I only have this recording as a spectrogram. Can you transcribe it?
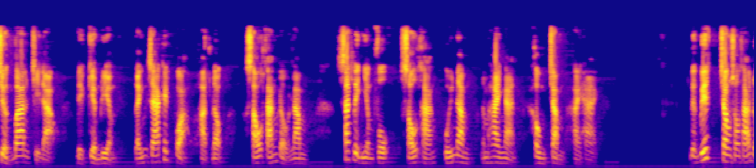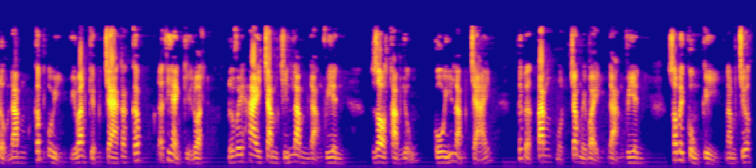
trưởng ban chỉ đạo để kiểm điểm đánh giá kết quả hoạt động 6 tháng đầu năm, xác định nhiệm vụ 6 tháng cuối năm năm 2022. Được biết, trong 6 tháng đầu năm, cấp ủy Ủy ban kiểm tra các cấp đã thi hành kỷ luật đối với 295 đảng viên do tham nhũng, cố ý làm trái, tức là tăng 117 đảng viên so với cùng kỳ năm trước.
